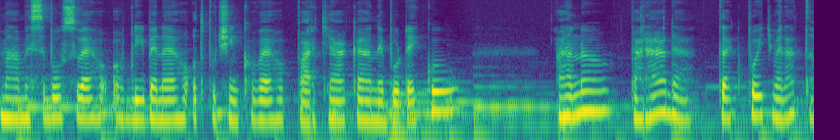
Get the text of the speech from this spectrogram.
Máme sebou svého oblíbeného odpočinkového parťáka nebo deku? Ano, paráda, tak pojďme na to.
